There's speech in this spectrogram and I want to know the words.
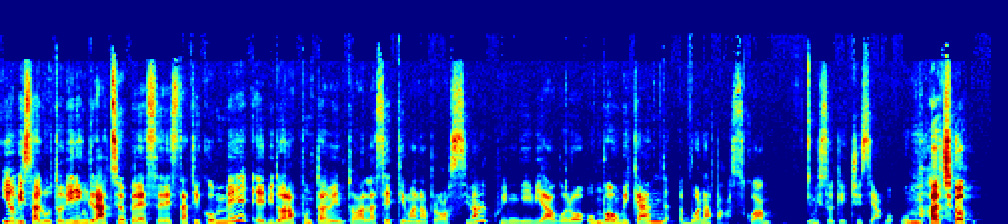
io vi saluto, vi ringrazio per essere stati con me e vi do l'appuntamento alla settimana prossima, quindi vi auguro un buon weekend, buona Pasqua, visto che ci siamo. Un bacio!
